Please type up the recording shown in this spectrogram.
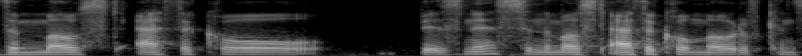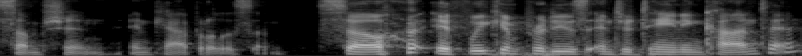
the most ethical business and the most ethical mode of consumption in capitalism so if we can produce entertaining content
